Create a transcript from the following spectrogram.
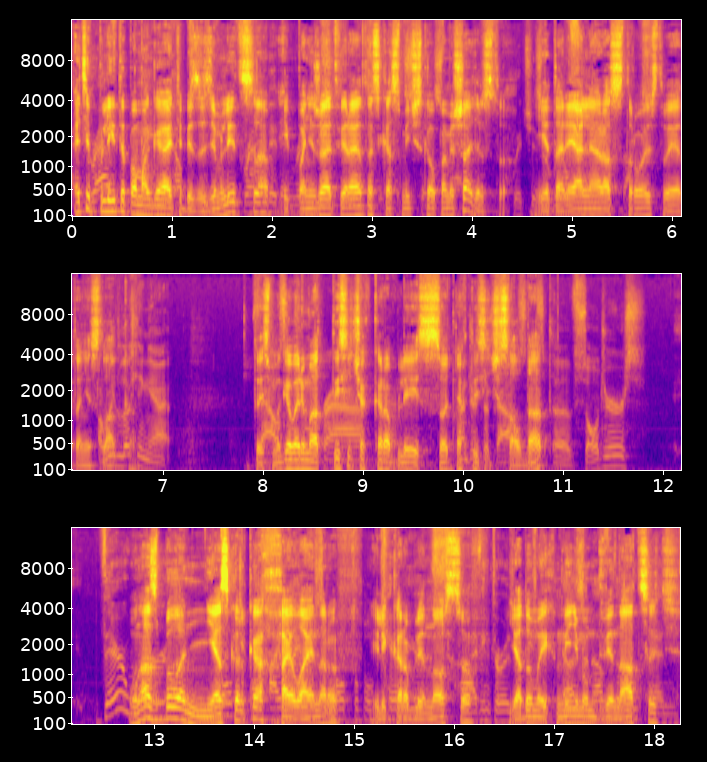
эти плиты помогают тебе заземлиться и понижают вероятность космического помешательства. И это реальное расстройство, и это не сладко. То есть мы говорим о тысячах кораблей, сотнях тысяч солдат. У нас было несколько хайлайнеров или корабленосцев, я думаю, их минимум 12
